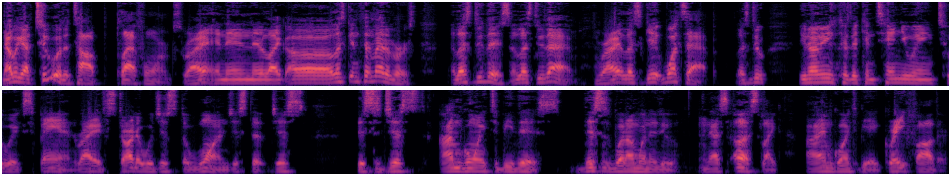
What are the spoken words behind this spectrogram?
Now we got two of the top platforms right? And then they're like uh let's get into the metaverse and let's do this and let's do that right? Let's get whatsapp let's do you know what i mean? Because they're continuing to expand right? It started with just the one just the just this is just, I'm going to be this. This is what I'm going to do. And that's us. Like, I'm going to be a great father.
